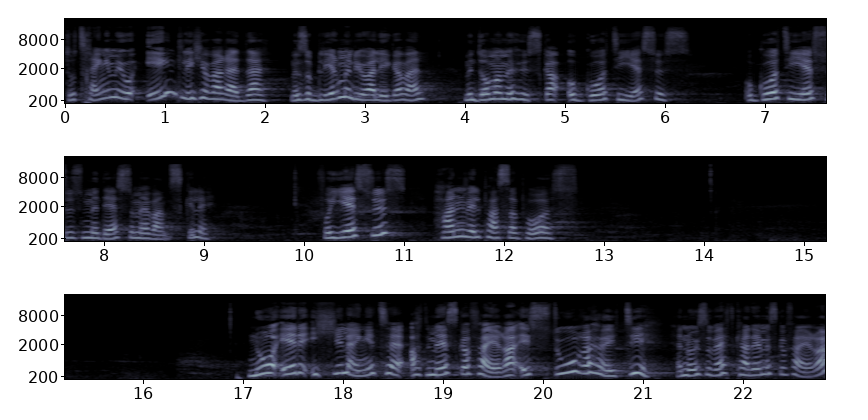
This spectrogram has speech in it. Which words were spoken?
da trenger vi jo egentlig ikke å være redde, men så blir vi det jo allikevel. Men da må vi huske å gå til Jesus. Å gå til Jesus med det som er vanskelig. For Jesus, han vil passe på oss. Nå er det ikke lenge til at vi skal feire ei stor høytid. Er det noen som vet hva det er vi skal feire?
